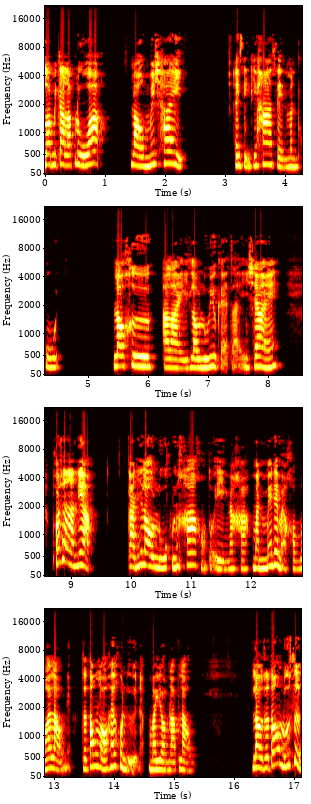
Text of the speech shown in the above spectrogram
เรามีการรับรู้ว่า เราไม่ใช่ ไอสิ่งที่ห้าเซนมันพูด เราคืออะไรเรารู้อยู่แก่ใจใช่ไหม เพราะฉะนั้นเนี่ย การที่เรารู้คุณค่าของตัวเองนะคะ มันไม่ได้หมายความว่าเราเนี่ย จะต้องรอให้คนอื่นอะมายอมรับเรา เราจะต้องรู้สึก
